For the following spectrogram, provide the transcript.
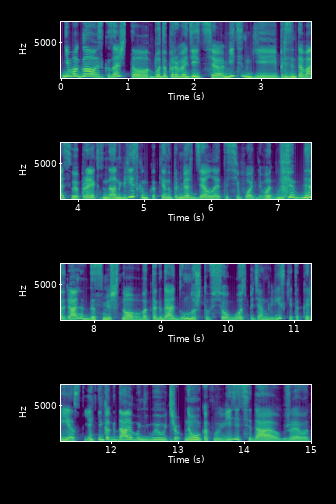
не могла вам сказать, что буду проводить э, митинги и презентовать свой проект на английском, как я, например, делала это сегодня. Вот, блин, реально до смешного. Вот тогда я думала, что что все, господи, английский это крест, я никогда его не выучу. Ну, как вы видите, да, уже вот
